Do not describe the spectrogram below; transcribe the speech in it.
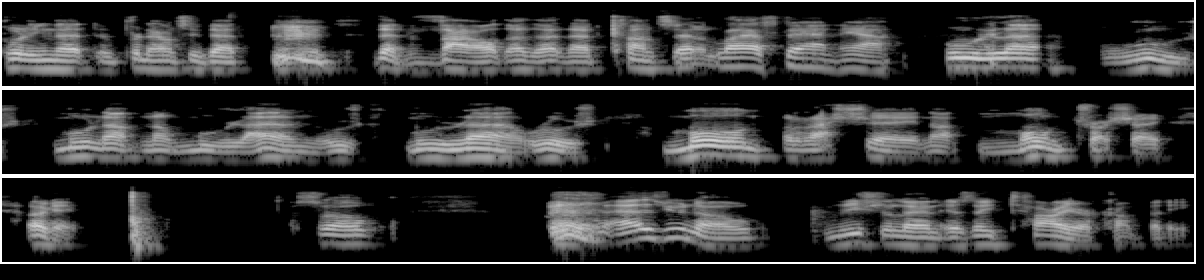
putting that pronouncing that that vowel that that, that that consonant. last N, yeah. Moulin Rouge. Moulin, no, Moulin Rouge. Moulin Rouge. Montrachet, not Montrachet. Okay. So, as you know, Michelin is a tire company.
